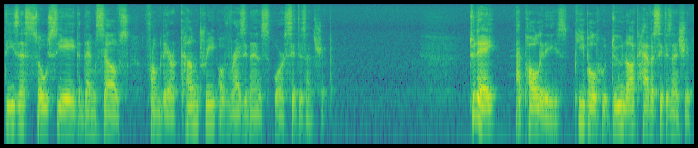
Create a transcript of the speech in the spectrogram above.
disassociate themselves from their country of residence or citizenship. Today, apolides, people who do not have a citizenship,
